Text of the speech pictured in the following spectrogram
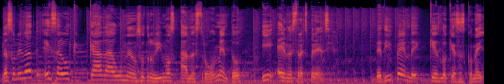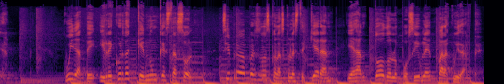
La soledad es algo que cada uno de nosotros vivimos a nuestro momento y en nuestra experiencia. De ti depende qué es lo que haces con ella. Cuídate y recuerda que nunca estás solo. Siempre habrá personas con las cuales te quieran y harán todo lo posible para cuidarte.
